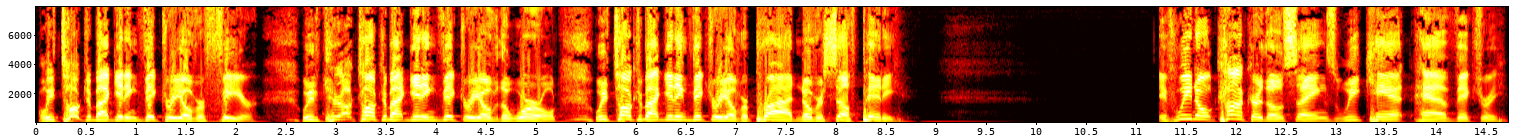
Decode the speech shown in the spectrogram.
We've talked about getting victory over fear. We've talked about getting victory over the world. We've talked about getting victory over pride and over self pity. If we don't conquer those things, we can't have victory.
